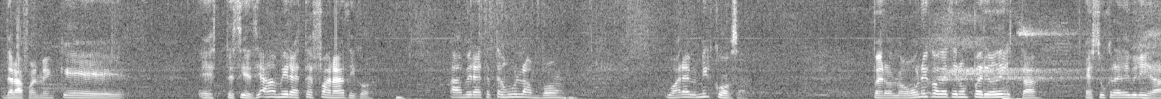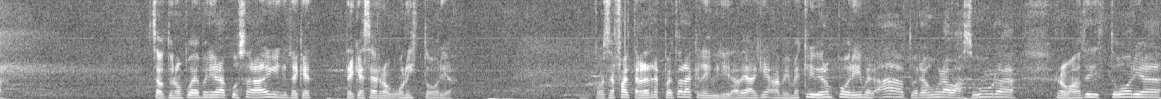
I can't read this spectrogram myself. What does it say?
de la forma en que, este, si decía, ah, mira, este es fanático, ah, mira, este, este es un lambón, whatever, mil cosas. Pero lo único que tiene un periodista es su credibilidad. O sea, tú no puedes venir a acusar a alguien de que, de que se robó una historia. Puede faltarle respeto a la credibilidad de alguien. A mí me escribieron por email, ah, tú eres una basura, robándote historia,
